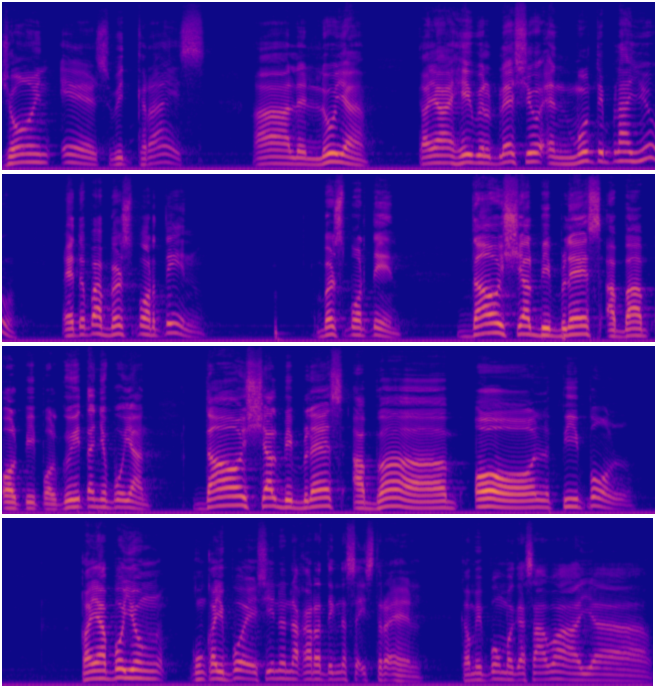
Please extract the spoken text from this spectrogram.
Join heirs with Christ. Hallelujah. Kaya He will bless you and multiply you. Ito pa, verse 14. Verse 14. Thou shalt be blessed above all people. Guhitan niyo po yan. Thou shalt be blessed above all people. Kaya po yung, kung kayo po eh, sino nakarating na sa Israel, kami pong mag-asawa ay uh,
